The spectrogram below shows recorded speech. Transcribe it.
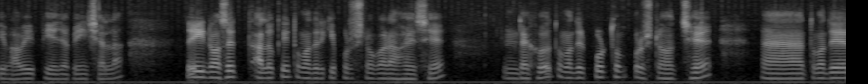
এইভাবেই পেয়ে যাবে ইনশাল্লাহ তো এই নসের আলোকে তোমাদেরকে প্রশ্ন করা হয়েছে দেখো, তোমাদের প্রথম প্রশ্ন হচ্ছে তোমাদের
